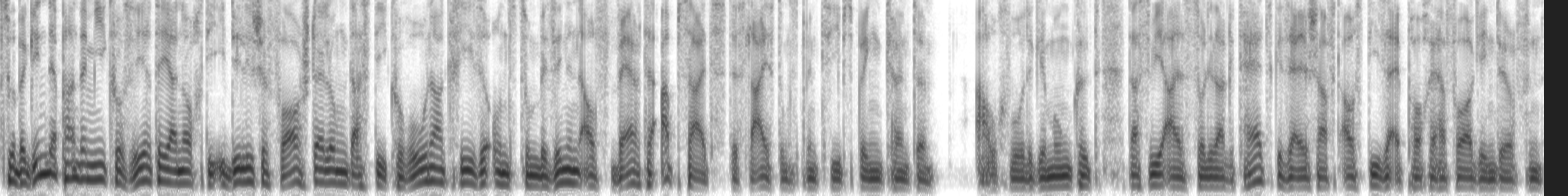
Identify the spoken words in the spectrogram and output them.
Zu Beginn der Pandemie kursierte ja noch die idyllische Vorstellung, dass die Corona-Krise uns zum Besinnen auf Werte abseits des Leistungsprinzips bringen könnte. Auch wurde gemunkelt, dass wir als Solidaritätsgesellschaft aus dieser Epoche hervorgehen dürfen.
